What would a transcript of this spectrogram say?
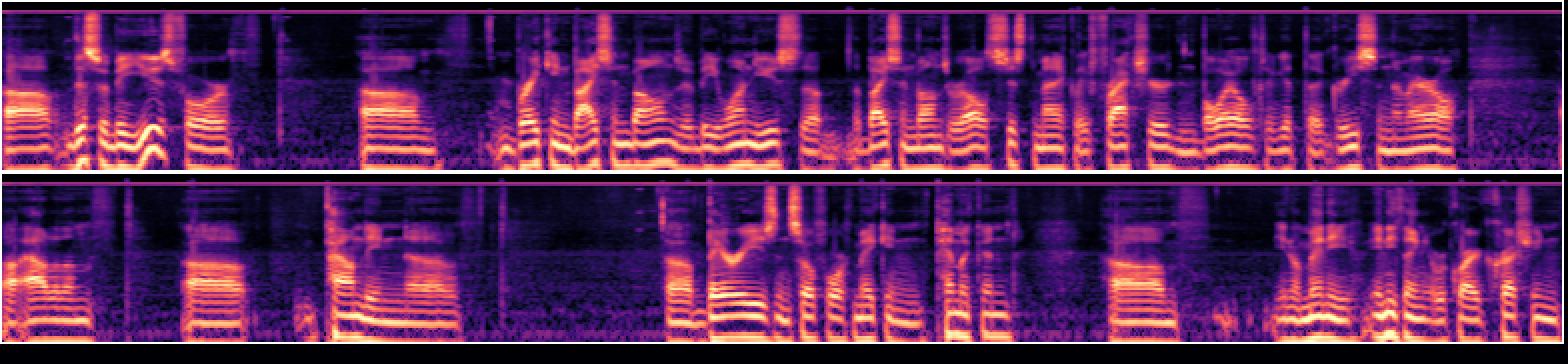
Uh, this would be used for um, breaking bison bones. It would be one use. The, the bison bones were all systematically fractured and boiled to get the grease and the marrow uh, out of them. Uh, pounding uh, uh, berries and so forth, making pemmican. Um, you know, many anything that required crushing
